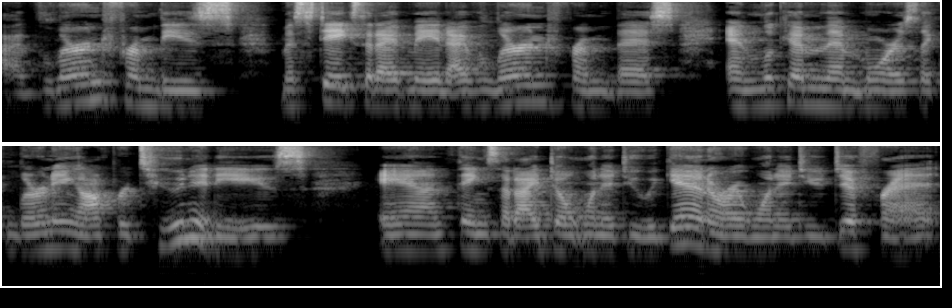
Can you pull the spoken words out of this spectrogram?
I've learned from these mistakes that I've made. I've learned from this, and look at them more as like learning opportunities and things that I don't want to do again or I want to do different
